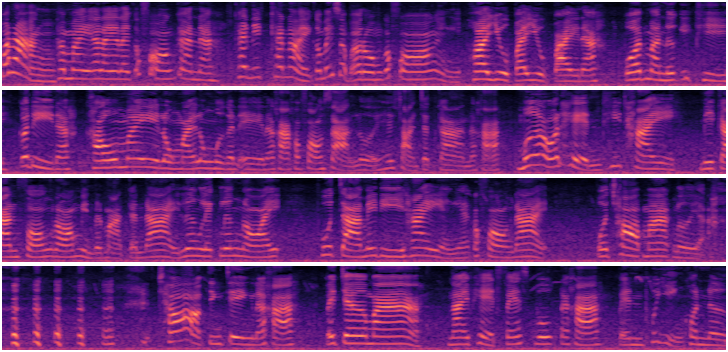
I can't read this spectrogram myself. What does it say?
ฝรั่งทำไมอะไรอะไรก็ฟ้องกันนะแค่นิดแค่หน่อยก็ไม่สบอารมณ์ก็ฟ้องอย่างงี้พออยู่ไปอยู่ไปนะโบดมานึกอีกทีก็ดีนะเขาไม่ลงไม้ลงมือกันเองนะคะเขาฟ้องศาลเลยให้ศาลจัดการนะคะ เมื่อโบดเห็นที่ไทยมีการฟ้องร้องหมิ่นประมาทกันได้ เรื่องเล็กเรื่องน้อยพูดจาไม่ดีให้อย่างเงี้ยก็ฟ้องได้ โบดชอบมากเลยอะชอบจริงๆนะคะ ไปเจอมาในเพจ Facebook นะคะ เป็นผู้หญิงคนหนึ่ง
